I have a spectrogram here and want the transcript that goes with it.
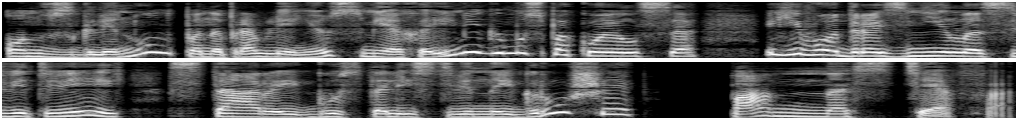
Он взглянул по направлению смеха и мигом успокоился. Его дразнила с ветвей старой густолиственной груши панна Стефа.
